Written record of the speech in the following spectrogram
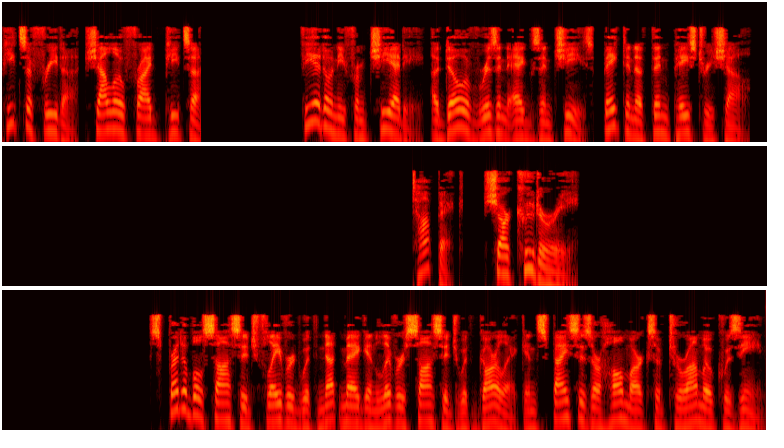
Pizza fritta, shallow fried pizza Fiadoni from Chieti, a dough of risen eggs and cheese, baked in a thin pastry shell. Charcuterie Spreadable sausage flavored with nutmeg and liver sausage with garlic and spices are hallmarks of Teramo cuisine.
